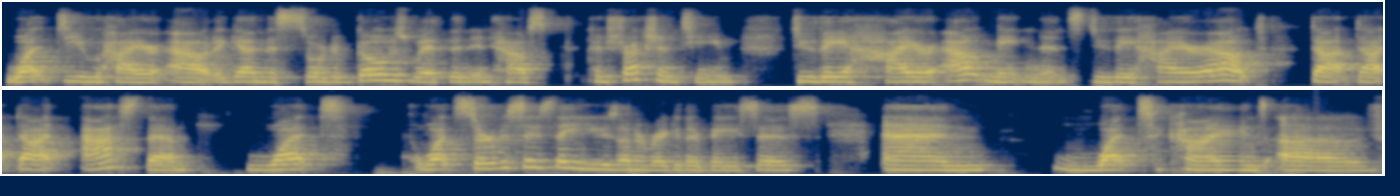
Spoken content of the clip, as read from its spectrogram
What do you hire out? Again, this sort of goes with an in house construction team. Do they hire out maintenance? Do they hire out dot, dot, dot? Ask them what, what services they use on a regular basis and what kinds of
